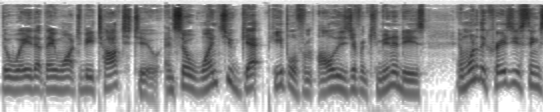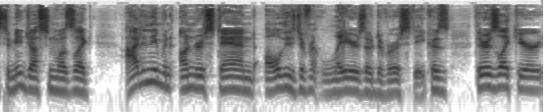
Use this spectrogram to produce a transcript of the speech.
the way that they want to be talked to. And so once you get people from all these different communities, and one of the craziest things to me, Justin, was like, I didn't even understand all these different layers of diversity because there's like your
